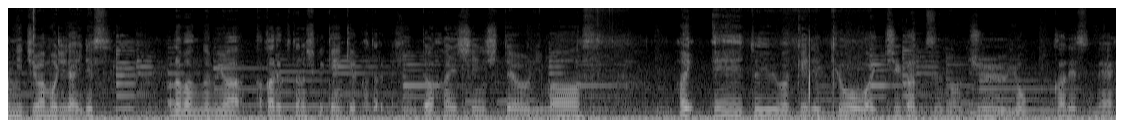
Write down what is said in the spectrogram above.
んにちは森大です。この番組は明るく楽しく元気よく働くヒントを配信しております。はい、えー、というわけで今日は1月の14日ですね。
